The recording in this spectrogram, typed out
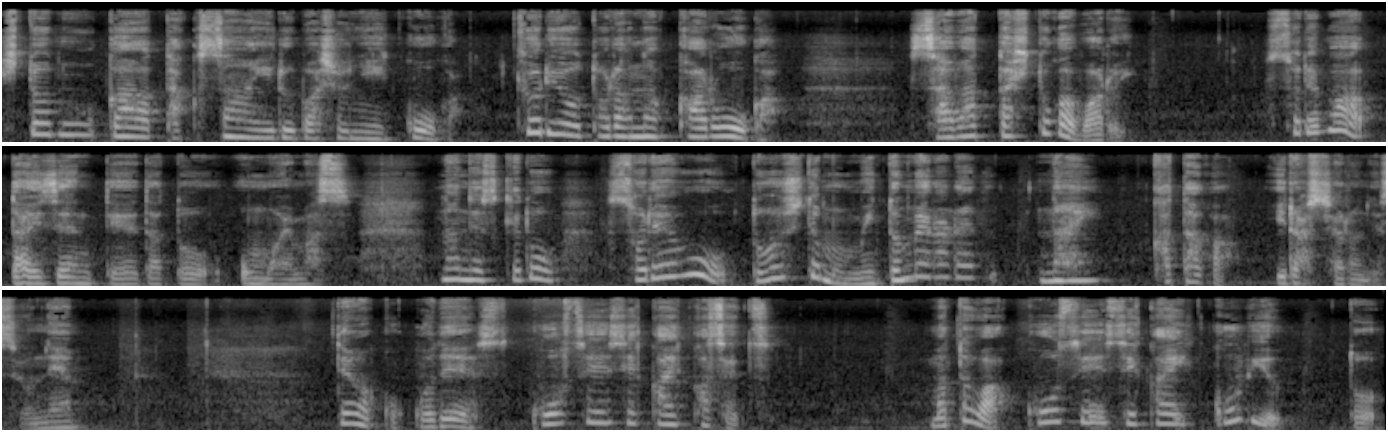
人がたくさんいる場所に行こうが距離を取らなかろうが触った人が悪い。それは大前提だと思います。なんですけどそれをどうしても認められない方がいらっしゃるんですよね。ではここで構成世界仮説。または構成世界語尾と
